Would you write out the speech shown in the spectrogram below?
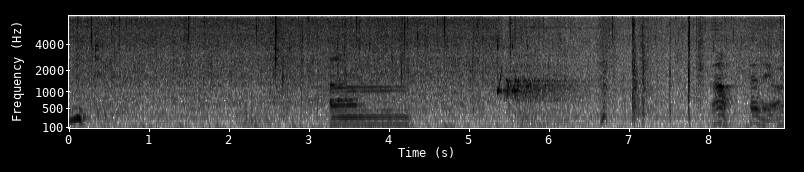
Neat. Um. Oh, there they are.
